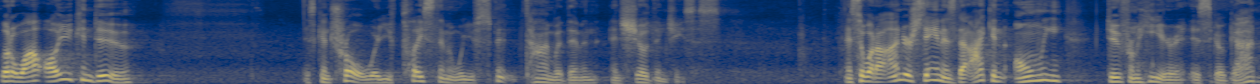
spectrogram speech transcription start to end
little while. All you can do is control where you've placed them and where you've spent time with them and, and showed them Jesus. And so, what I understand is that I can only do from here is to go, God,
